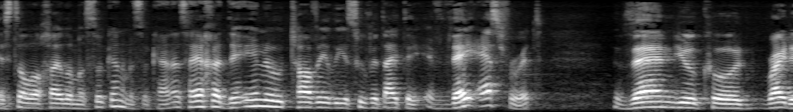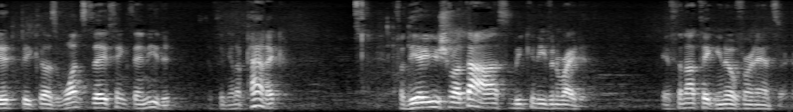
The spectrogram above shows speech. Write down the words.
is still a Chel Mesukan, Mesukanis. Hecha De'inu Tavi Liyasuv If they ask for it, then you could write it because once they think they need it, if they're going to panic, for the Yishvadas, we can even write it. If they're not taking no for an answer.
